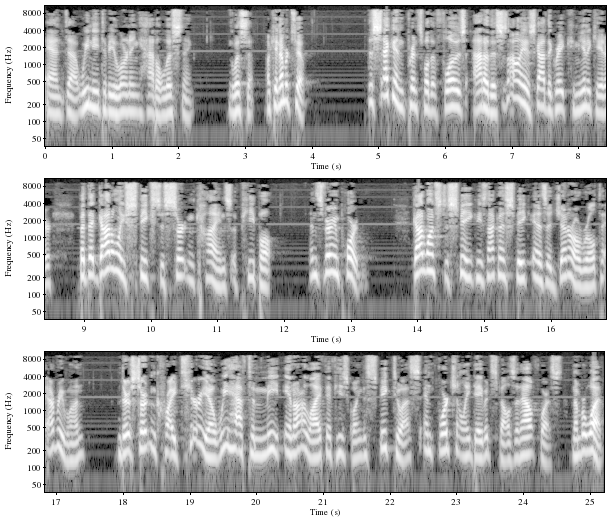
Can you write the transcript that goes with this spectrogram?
And uh, we need to be learning how to listening. Listen. Okay, number two. The second principle that flows out of this is not only is God the great communicator, but that God only speaks to certain kinds of people. And it's very important. God wants to speak. He's not going to speak as a general rule to everyone. There's certain criteria we have to meet in our life if He's going to speak to us. And fortunately, David spells it out for us. Number one,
